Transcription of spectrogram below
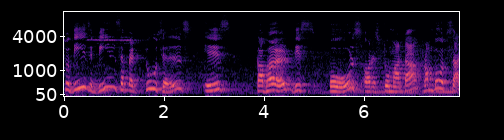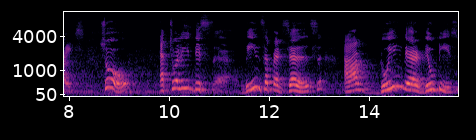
So these bean shaped two cells is covered this pores or stomata from both sides. So actually this uh, bean shaped cells are doing their duties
